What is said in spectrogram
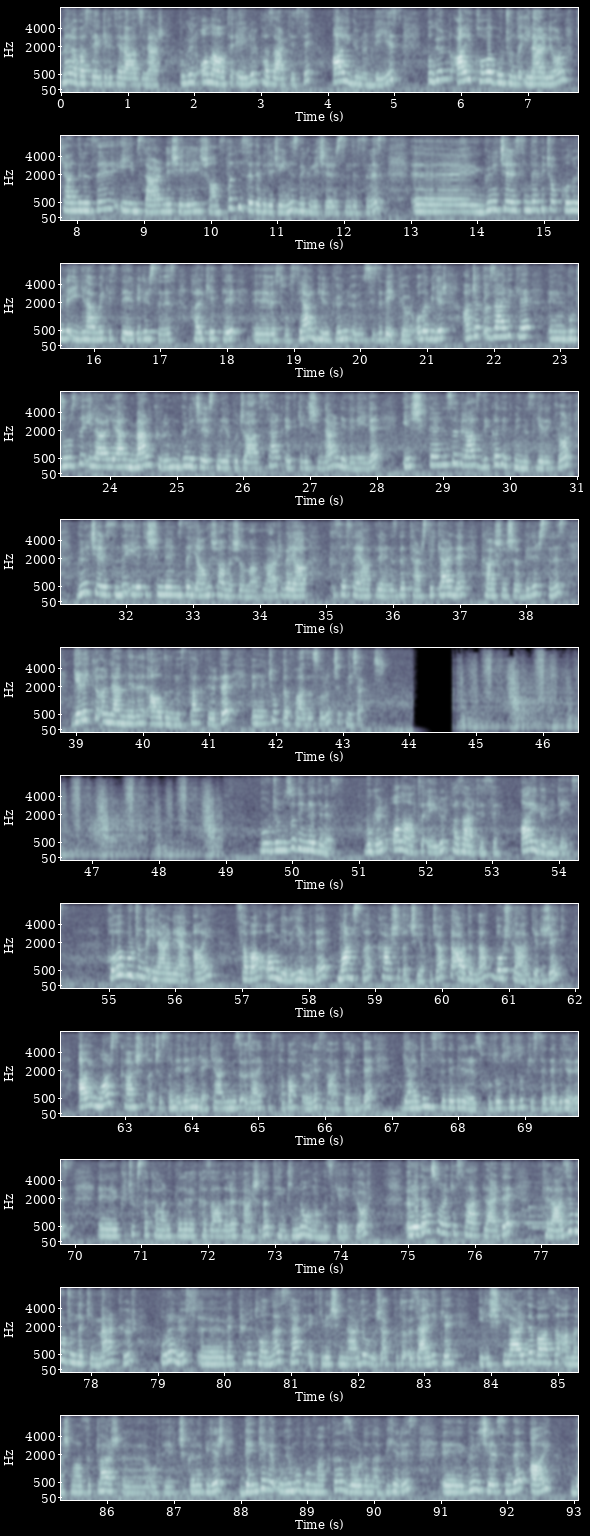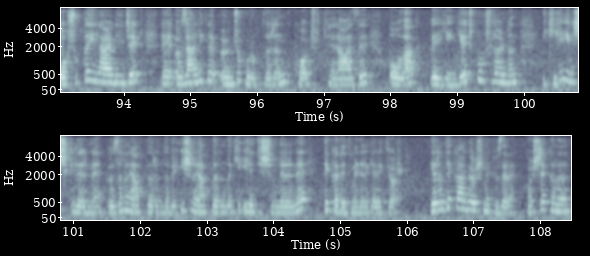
Merhaba sevgili teraziler. Bugün 16 Eylül Pazartesi. Ay günündeyiz. Bugün Ay Kova burcunda ilerliyor. Kendinizi iyimser, neşeli, şanslı hissedebileceğiniz bir gün içerisindesiniz. Ee, gün içerisinde birçok konuyla ilgilenmek isteyebilirsiniz. Hareketli e, ve sosyal bir gün e, sizi bekliyor olabilir. Ancak özellikle e, burcunuzda ilerleyen Merkür'ün gün içerisinde yapacağı sert etkileşimler nedeniyle İlişkilerinize biraz dikkat etmeniz gerekiyor. Gün içerisinde iletişimlerinizde yanlış anlaşılmalar veya kısa seyahatlerinizde tersliklerle karşılaşabilirsiniz. Gerekli önlemleri aldığınız takdirde e, çok da fazla sorun çıkmayacaktır. Burcunuzu dinlediniz. Bugün 16 Eylül Pazartesi. Ay günündeyiz. Kova burcunda ilerleyen ay sabah 11.20'de Mars'la karşıt açı yapacak ve ardından boşluğa girecek. Ay-Mars karşıt açısı nedeniyle kendimizi özellikle sabah ve öğle saatlerinde gergin hissedebiliriz, huzursuzluk hissedebiliriz. Ee, küçük sakarlıklara ve kazalara karşı da temkinli olmamız gerekiyor. Öğleden sonraki saatlerde terazi burcundaki Merkür, Uranüs e, ve Plüton'la sert etkileşimlerde olacak. Bu da özellikle ilişkilerde bazı anlaşmazlıklar e, ortaya çıkarabilir. Denge ve uyumu bulmakta zorlanabiliriz. E, gün içerisinde ay boşlukta ilerleyecek. E, özellikle öncü grupların koç, terazi, oğlak ve yengeç burçlarının ikili ilişkilerine, özel hayatlarında ve iş hayatlarındaki iletişimlerine dikkat etmeleri gerekiyor. Yarın tekrar görüşmek üzere. Hoşçakalın.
